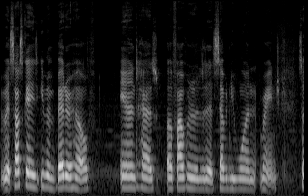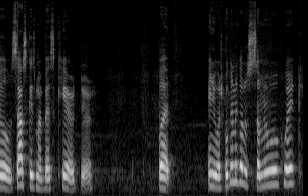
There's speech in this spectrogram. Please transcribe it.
But Sasuke has even better health and has a 571 range. So Sasuke is my best character. But anyways, we're gonna go to summon real quick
